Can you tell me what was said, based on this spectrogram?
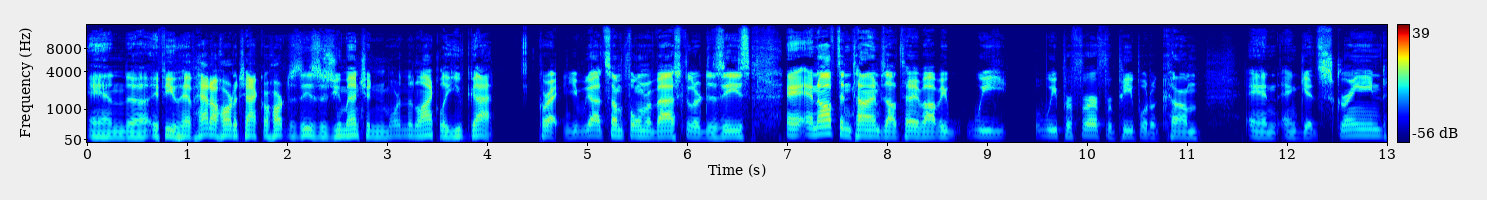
And uh, if you have had a heart attack or heart disease, as you mentioned, more than likely you've got. Correct. You've got some form of vascular disease, and, and oftentimes I'll tell you, Bobby, we we prefer for people to come and and get screened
